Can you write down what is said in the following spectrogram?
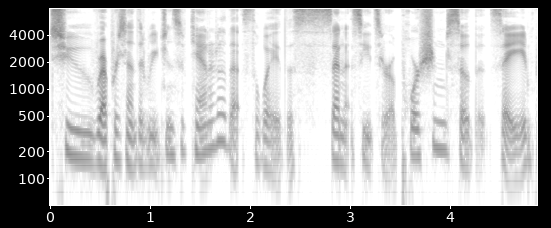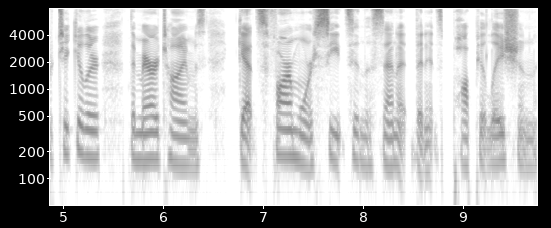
to represent the regions of Canada. That's the way the Senate seats are apportioned. So that, say, in particular, the Maritimes gets far more seats in the Senate than its population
